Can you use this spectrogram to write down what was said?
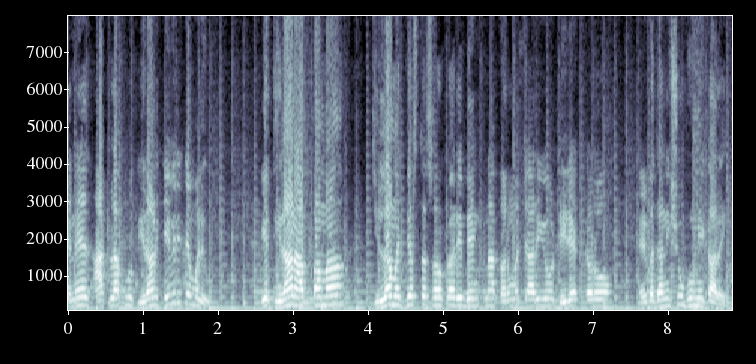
એને આઠ લાખનું ધિરાણ કેવી રીતે મળ્યું? એ ધિરાણ આપવામાં જિલ્લા મધ્યસ્થ સહકારી બેંકના કર્મચારીઓ, ડિરેક્ટરો, એ બધાની શું ભૂમિકા રહી?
